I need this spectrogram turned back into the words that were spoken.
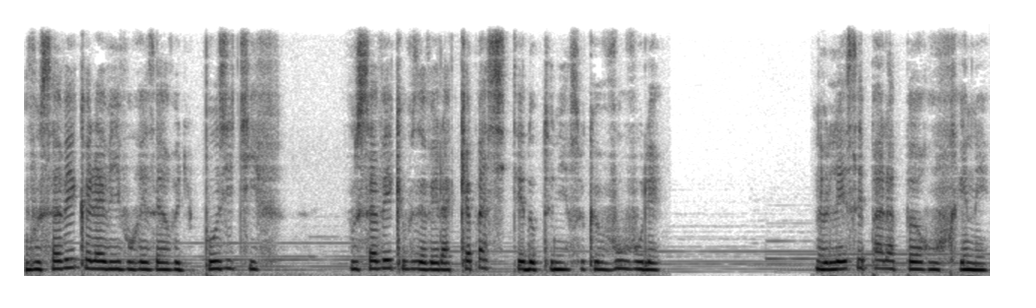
Vous savez que la vie vous réserve du positif. Vous savez que vous avez la capacité d'obtenir ce que vous voulez. Ne laissez pas la peur vous freiner.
